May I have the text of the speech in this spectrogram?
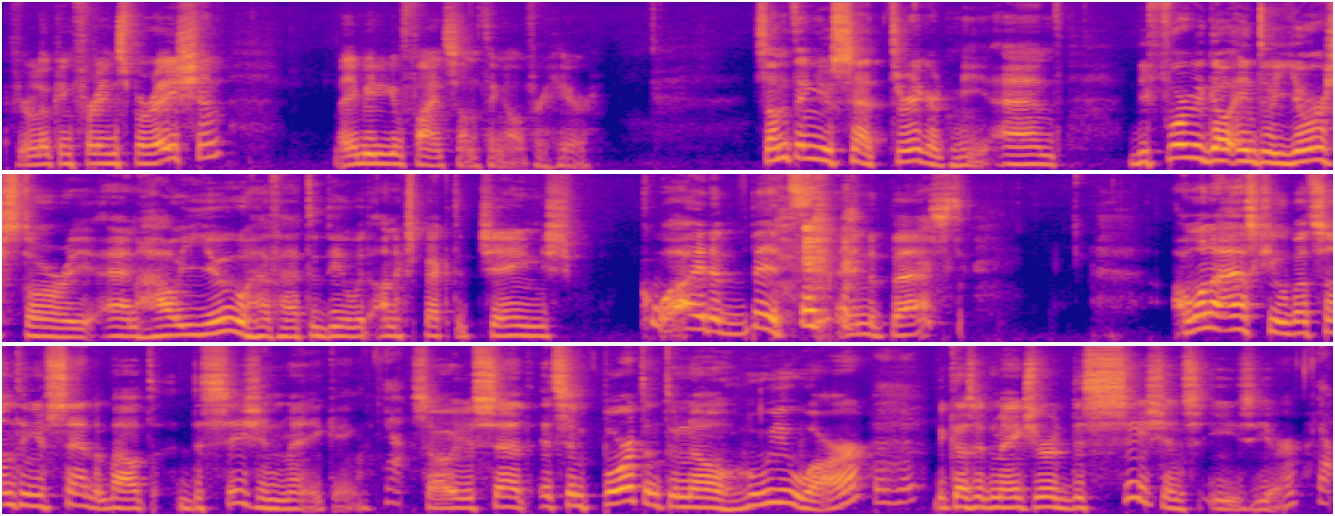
if you're looking for inspiration, maybe you find something over here. Something you said triggered me, and before we go into your story and how you have had to deal with unexpected change quite a bit in the past, I want to ask you about something you said about decision making. Yeah. So you said it's important to know who you are mm-hmm. because it makes your decisions easier. Yeah.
